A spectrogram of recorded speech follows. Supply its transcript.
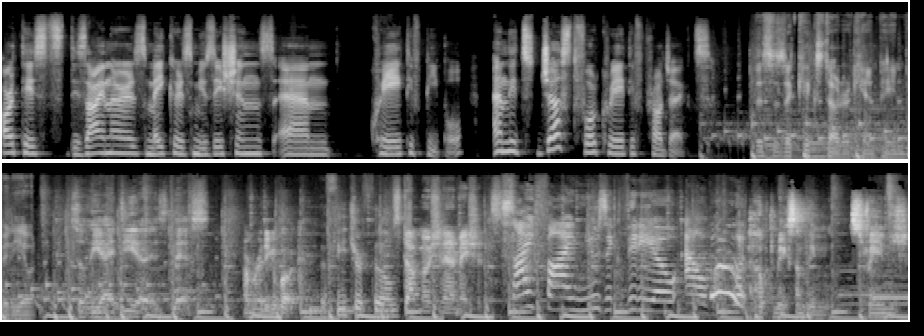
artists, designers, makers, musicians, and creative people. And it's just for creative projects. This is a Kickstarter campaign video. So the idea is this I'm writing a book, a feature film, stop motion animations, sci fi music video album. I hope to make something strange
